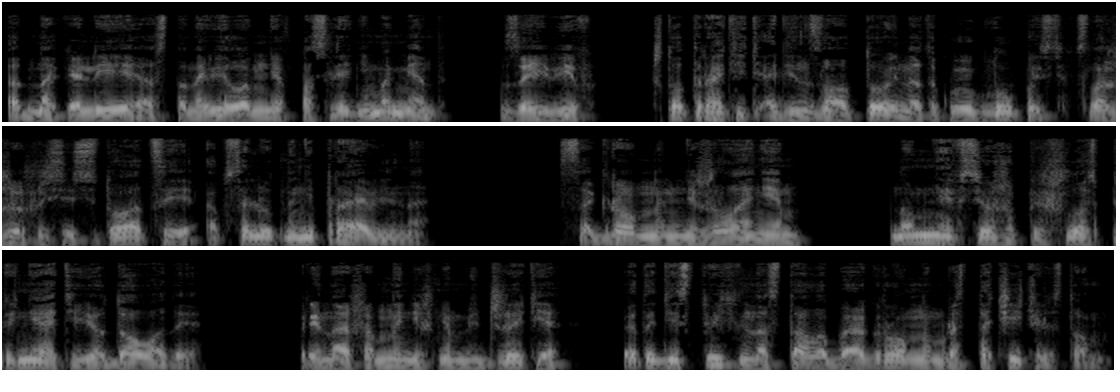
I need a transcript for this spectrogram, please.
Однако Лея остановила меня в последний момент, заявив, что тратить один золотой на такую глупость в сложившейся ситуации абсолютно неправильно. С огромным нежеланием, но мне все же пришлось принять ее доводы. При нашем нынешнем бюджете это действительно стало бы огромным расточительством.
